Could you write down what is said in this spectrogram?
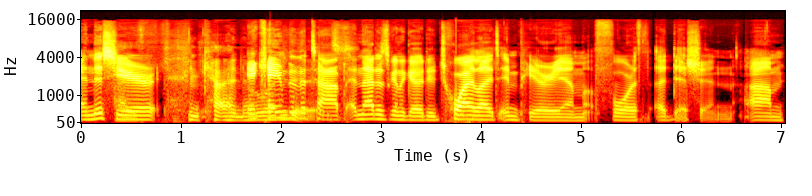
And this year I think I it came to the is. top, and that is going to go to Twilight Imperium Fourth Edition. Um,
